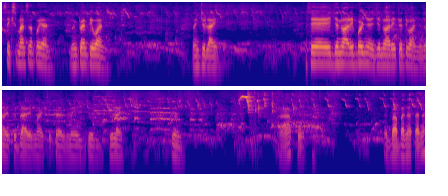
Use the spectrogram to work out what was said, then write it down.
Six months na po yan. Noong 21 ng July. Kasi January born yun, eh. January 21, January, February, March, April, May, June, July. Yun. Ah, puta. Nagbabanata na.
